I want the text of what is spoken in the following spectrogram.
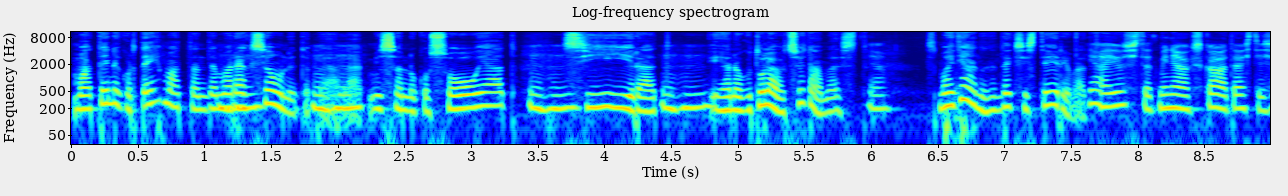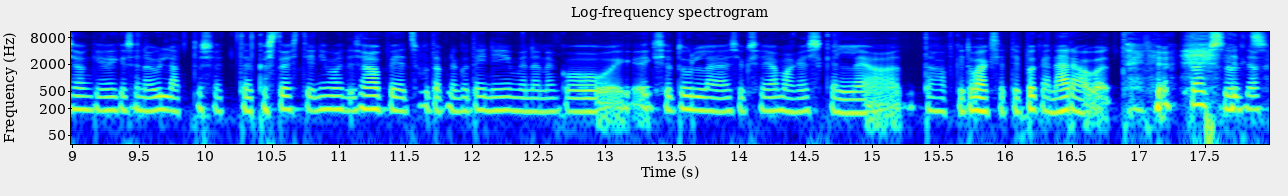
ma teinekord ehmatan tema mm -hmm. reaktsioonide peale mm, -hmm. mis on nagu soojad mm, -hmm. siirad mm -hmm. ja nagu tulevad südamest yeah sest ma ei teadnud, et need eksisteerivad. ja just, et minu jaoks ka tõesti see ongi õige sõna üllatus, et kas tõesti niimoodi saab ja et suudab nagu teine inimene nagu eks ju tulla ja siukse jama keskel ja tahabki toeks, et ei põgene ära vaata onju. et noh,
